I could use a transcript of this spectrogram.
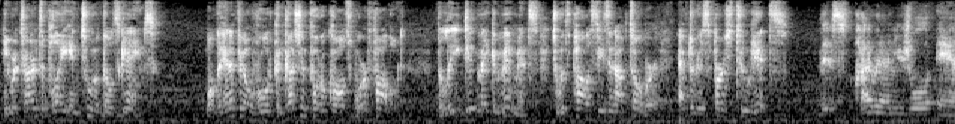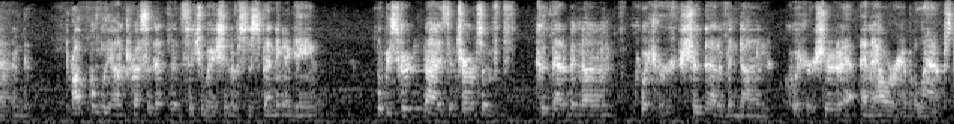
He returned to play in two of those games. While the NFL ruled concussion protocols were followed, the league did make amendments to its policies in October after his first two hits. This highly unusual and probably unprecedented situation of suspending a game will be scrutinized in terms of could that have been done quicker? Should that have been done quicker? Should an hour have elapsed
